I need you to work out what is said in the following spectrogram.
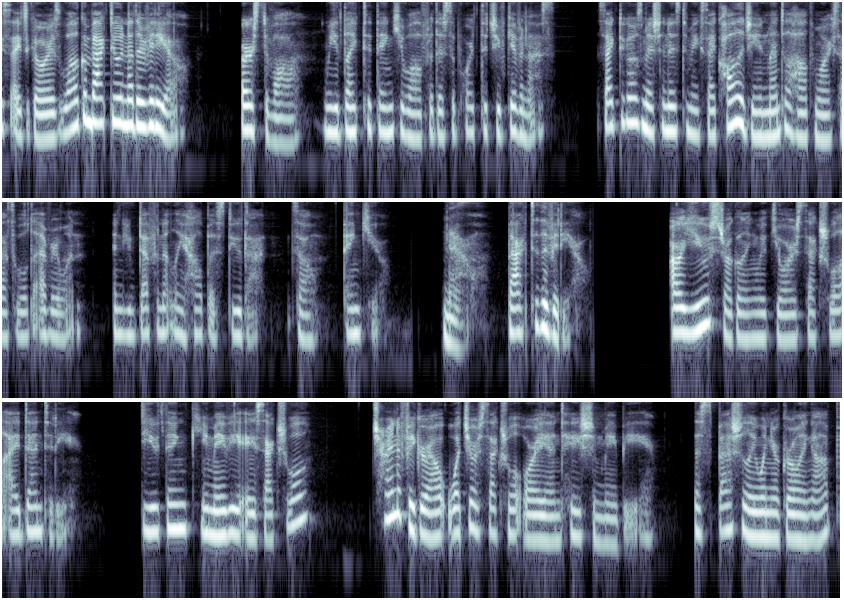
Psych2Goers, welcome back to another video. First of all, we'd like to thank you all for the support that you've given us. Psych2Go's mission is to make psychology and mental health more accessible to everyone, and you definitely help us do that, so thank you. Now, back to the video. Are you struggling with your sexual identity? Do you think you may be asexual? Trying to figure out what your sexual orientation may be, especially when you're growing up,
